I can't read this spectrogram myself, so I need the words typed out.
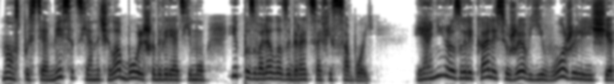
Но спустя месяц я начала больше доверять ему и позволяла забирать Софи с собой. И они развлекались уже в его жилище,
